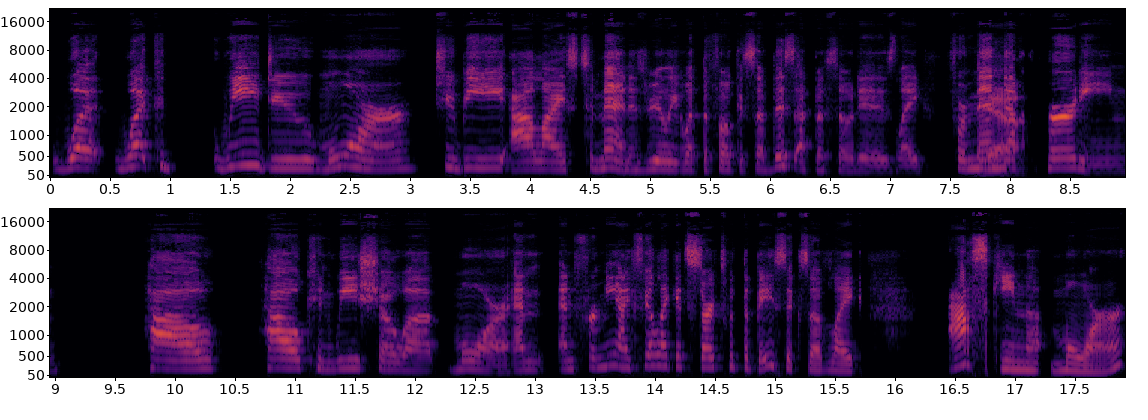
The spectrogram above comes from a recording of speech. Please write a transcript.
what what could we do more to be allies to men is really what the focus of this episode is like for men yeah. that's hurting how how can we show up more and and for me i feel like it starts with the basics of like asking more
